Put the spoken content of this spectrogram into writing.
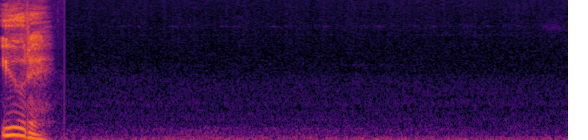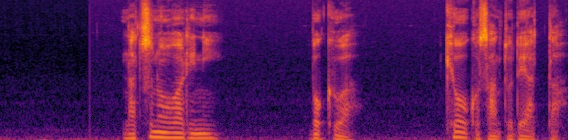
幽霊。夏の終わりに僕は京子さんと出会った。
